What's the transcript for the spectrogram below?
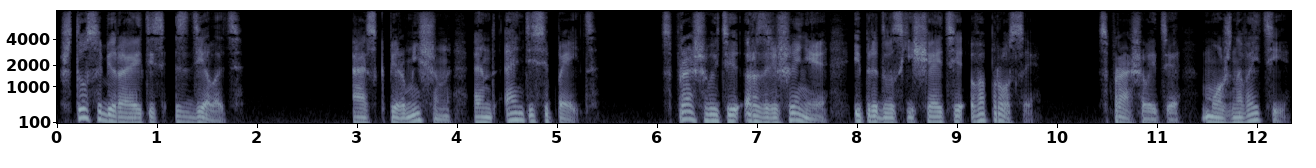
что собираетесь сделать. Ask permission and anticipate. Спрашивайте разрешение и предвосхищайте вопросы. Спрашивайте, можно войти?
